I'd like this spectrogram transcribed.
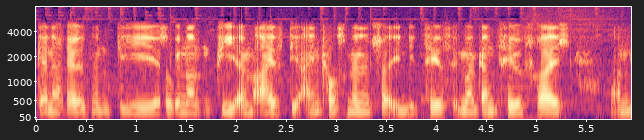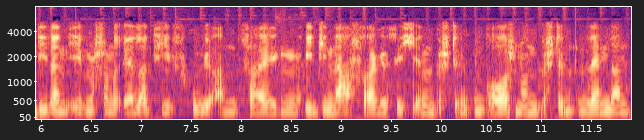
Generell sind die sogenannten PMIs, die Einkaufsmanager-Indizes, immer ganz hilfreich die dann eben schon relativ früh anzeigen, wie die Nachfrage sich in bestimmten Branchen und bestimmten Ländern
